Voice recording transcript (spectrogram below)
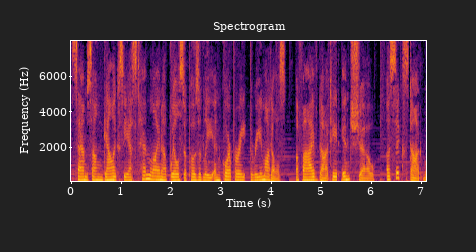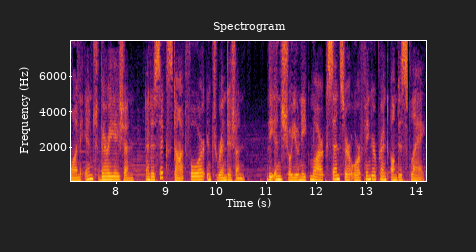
Samsung Galaxy S10 lineup will supposedly incorporate three models, a 5.8-inch show, a 6.1-inch variation, and a 6.4-inch rendition. The in-show unique mark sensor or fingerprint on display,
